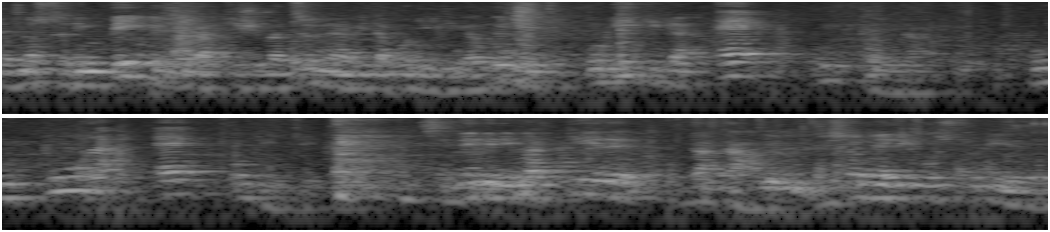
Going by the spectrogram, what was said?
del nostro impegno di partecipazione nella vita politica. Quindi politica è cultura, cultura è politica. Si deve ripartire da capo, bisogna ricostruire,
